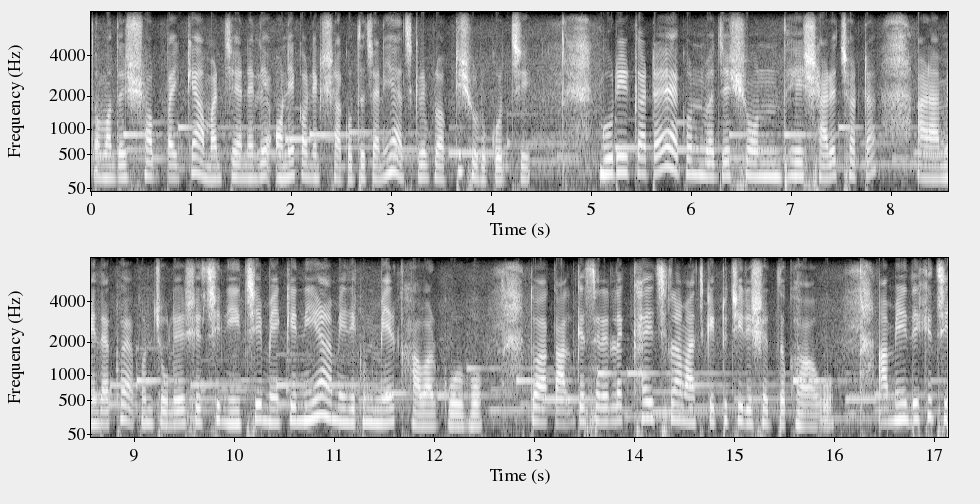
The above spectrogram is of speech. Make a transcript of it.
তোমাদের সবাইকে আমার চ্যানেলে অনেক অনেক স্বাগত জানিয়ে আজকের ব্লগটি শুরু করছি। ঘড়ির কাটায় এখন বাজে সন্ধে সাড়ে ছটা। আর আমি দেখো এখন চলে এসেছি নিচে মেয়েকে নিয়ে, আমি এখন মেয়ের খাবার করব। তো কালকে সেরেলাক খাইছিলাম আজকে একটু চিড়ে সেদ্ধ খাওয়াবো। আমি দেখেছি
